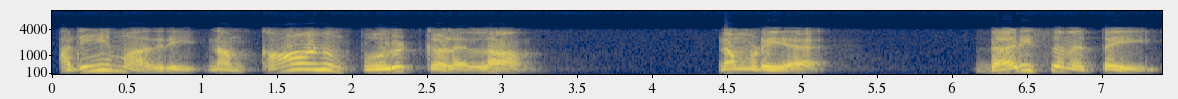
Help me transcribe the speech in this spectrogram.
அதே மாதிரி நாம் காணும் பொருட்கள் எல்லாம் நம்முடைய தரிசனத்தை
